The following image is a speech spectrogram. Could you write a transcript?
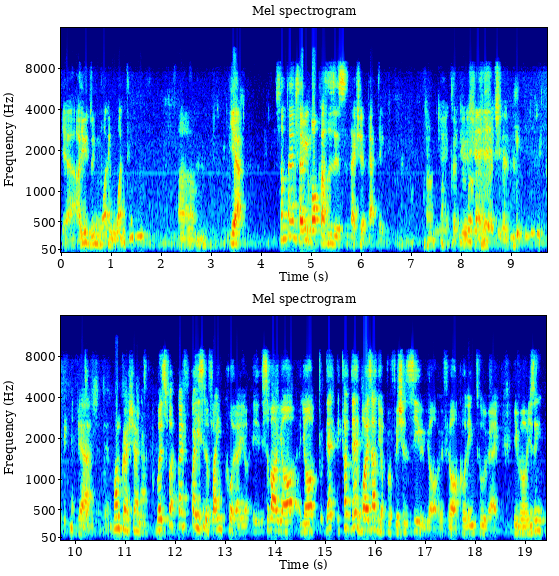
Yeah are you doing more than one thing? Um, yeah. Sometimes having more classes isn't actually a bad thing. Okay, then. yeah. One question. Uh, but it's quite, quite, quite easy to find code right? It's about your your that it comes that boils down to your proficiency with your with your coding tool right? If you're using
